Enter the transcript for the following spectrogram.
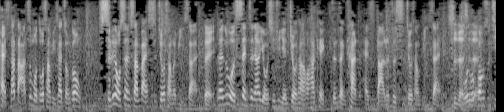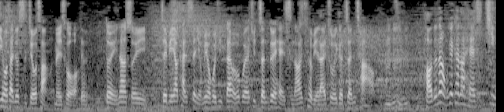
Has 他打了这么多场比赛，总共十六胜三败十九场的比赛，对。但如果胜真的要有心去研究他的话，他可以整整看 Has 打了这十九场比赛，是的，我光是季后赛就十九场了，没错，对对。那所以这边要看胜有没有会去，待会会不会去针对 Has，然后特别来做一个侦查，嗯哼。好的，那我们可以看到，Has 近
